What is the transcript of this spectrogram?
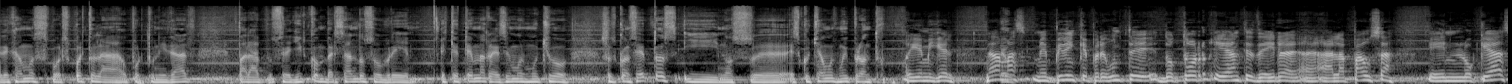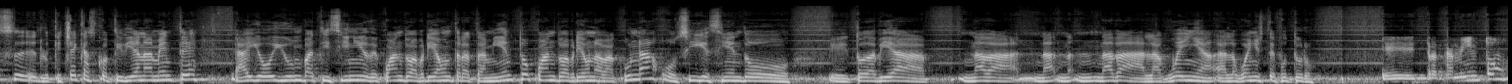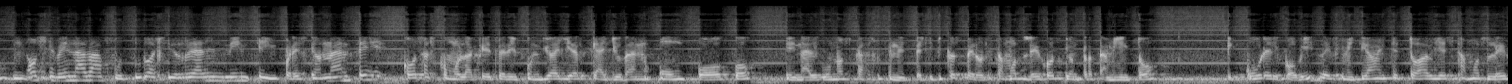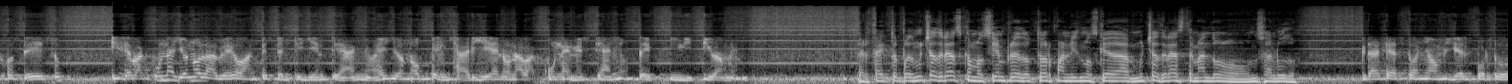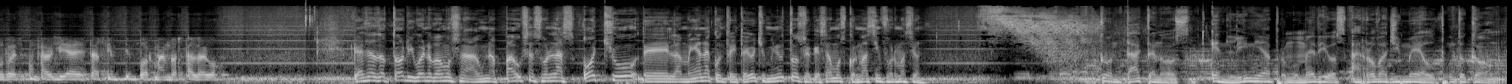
dejamos, por supuesto, la oportunidad para pues, seguir conversando sobre este tema. Agradecemos mucho sus conceptos y nos eh, escuchamos muy pronto. Oye, Miguel, nada más me piden que pregunte, doctor, eh, antes de ir a, la pausa, en lo que has, lo que checas cotidianamente, ¿hay hoy un vaticinio de cuándo habría un tratamiento, cuándo habría una vacuna o sigue siendo eh, todavía nada, nada halagüeña, halagüeño este futuro? Eh, tratamiento no se ve nada futuro así realmente impresionante, cosas como la que se difundió ayer que ayudan un poco en algunos casos en específicos, pero estamos lejos de un tratamiento que cure el COVID, definitivamente todavía estamos lejos de eso. Y de vacuna yo no la veo antes del siguiente año, ¿eh? yo no pensaría en una vacuna en este año definitivamente. Perfecto, pues muchas gracias como siempre, doctor Juan Luis Mosqueda. Muchas gracias, te mando un saludo. Gracias, Toño Miguel, por su responsabilidad de estar siempre informando. Hasta luego. Gracias, doctor. Y bueno, vamos a una pausa. Son las 8 de la mañana con 38 minutos. Regresamos con más información. Contáctanos en línea promomedios.com.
